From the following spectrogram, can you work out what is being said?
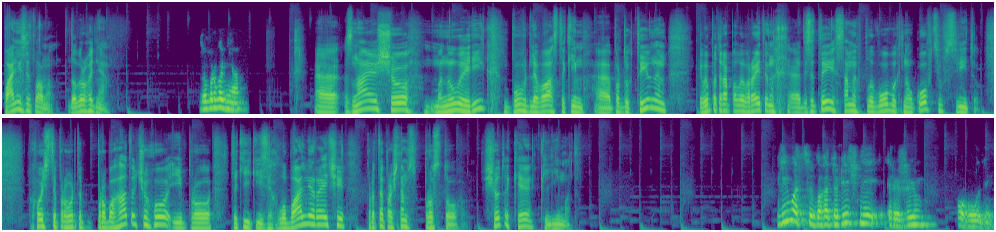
Пані Світлано, доброго дня. Доброго дня. Е, Знаю, що минулий рік був для вас таким е, продуктивним, і ви потрапили в рейтинг е, 10 самих впливових науковців світу. Хочете проговорити про багато чого і про такі якісь глобальні речі, проте почнемо з простого. Що таке клімат? Клімат це багаторічний режим погоди.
